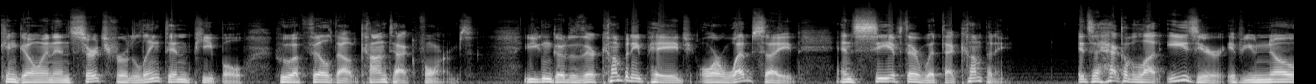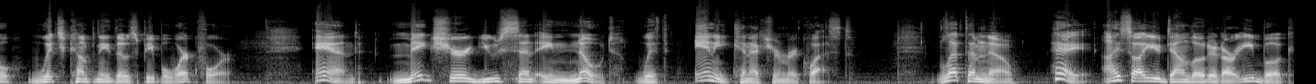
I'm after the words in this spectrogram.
can go in and search for LinkedIn people who have filled out contact forms. You can go to their company page or website and see if they're with that company. It's a heck of a lot easier if you know which company those people work for. And make sure you send a note with any connection request. Let them know hey, I saw you downloaded our ebook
